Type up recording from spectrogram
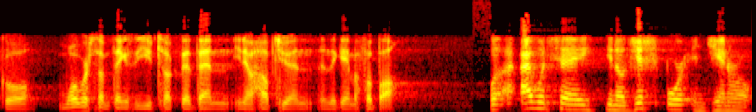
school? What were some things that you took that then, you know, helped you in, in the game of football? Well, I would say, you know, just sport in general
